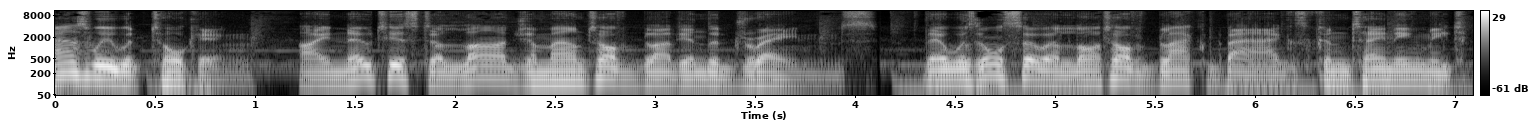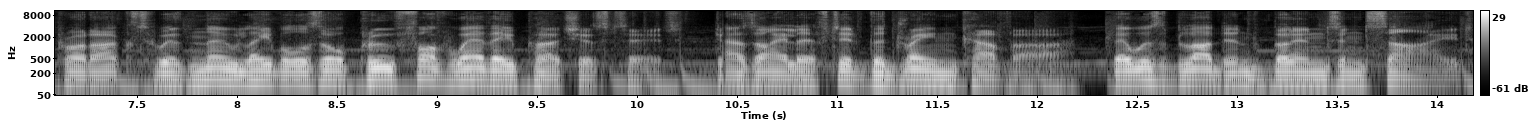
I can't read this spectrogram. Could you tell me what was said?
As we were talking, I noticed a large amount of blood in the drains. There was also a lot of black bags containing meat products with no labels or proof of where they purchased it. As I lifted the drain cover, there was blood and bones inside.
